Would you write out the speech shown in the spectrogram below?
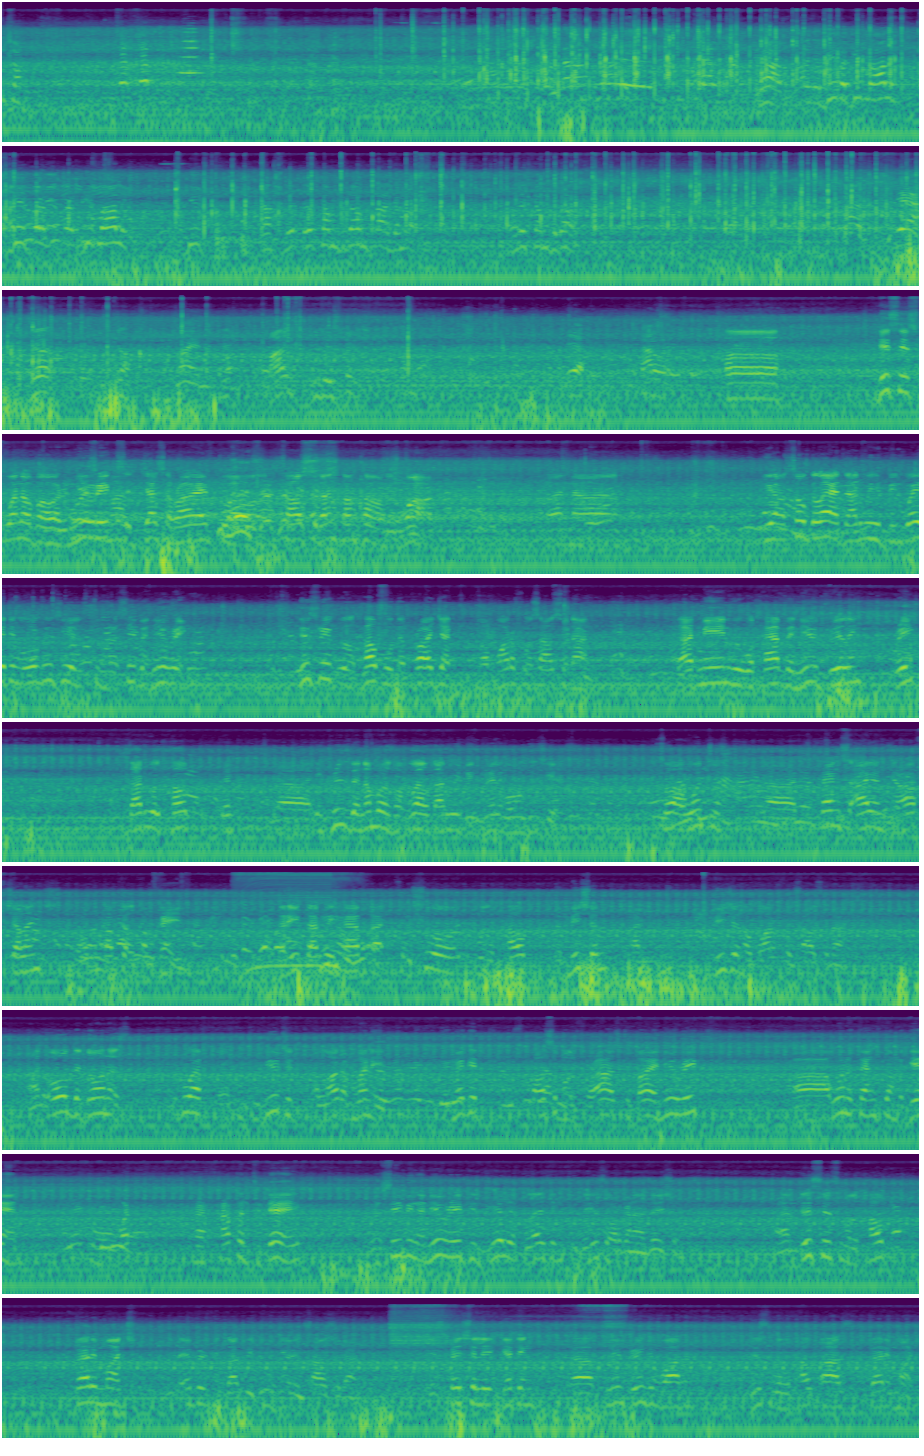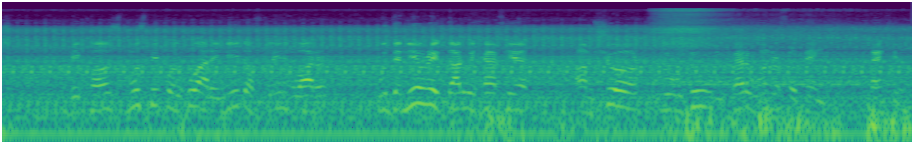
push up. Step, step. Yeah, give, give Malik. Give, give, give Malik. Yeah. Uh, this is one of our new rigs that just arrived to our South Sudan compound in Wau. And uh, we are so glad that we've been waiting all these years to receive a new rig. This rig will help with the project of Water for South Sudan. That means we will have a new drilling rig that will help the, uh, increase the numbers of wells that we've been drilling all these years. So I want to uh, thank Iron Giraffe Challenge capital campaign. The rig that we have uh, for sure will help the mission and vision of Water for South Sudan. And all the donors who have contributed a lot of money to make it possible for us to buy a new rig. Uh, I want to thank them again for what has happened today. Receiving a new rig is really a blessing to this organization. And this is, will help very much with everything that we do here in South Sudan, especially getting uh, clean drinking water. This will help us very much because most people who are in need of clean water, with the new rig that we have here, I'm sure we will do very wonderful things. Thank you.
